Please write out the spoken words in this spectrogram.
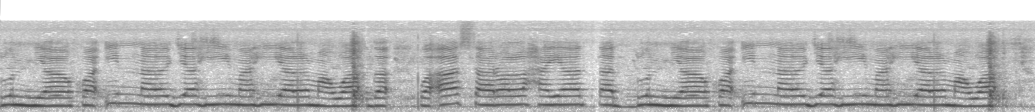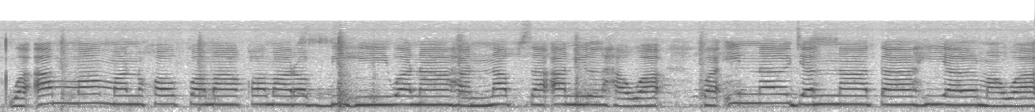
dunya fa innal jahima hiyal mawaga wa asaral hayatad dunya fa innal jahima hiyal mawa wa amma man khafa maqama rabbihi wa nahan nafsa anil hawa fa innal jannata hiyal mawa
